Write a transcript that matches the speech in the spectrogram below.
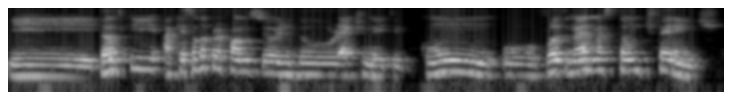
E tanto que a questão da performance hoje do React Native com o Flutter não é mais tão diferente.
